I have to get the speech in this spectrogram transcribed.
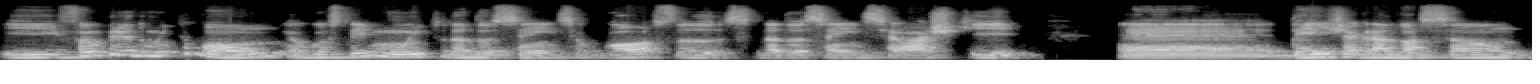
e foi um período muito bom, eu gostei muito da docência, eu gosto da docência, eu acho que é, desde a graduação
